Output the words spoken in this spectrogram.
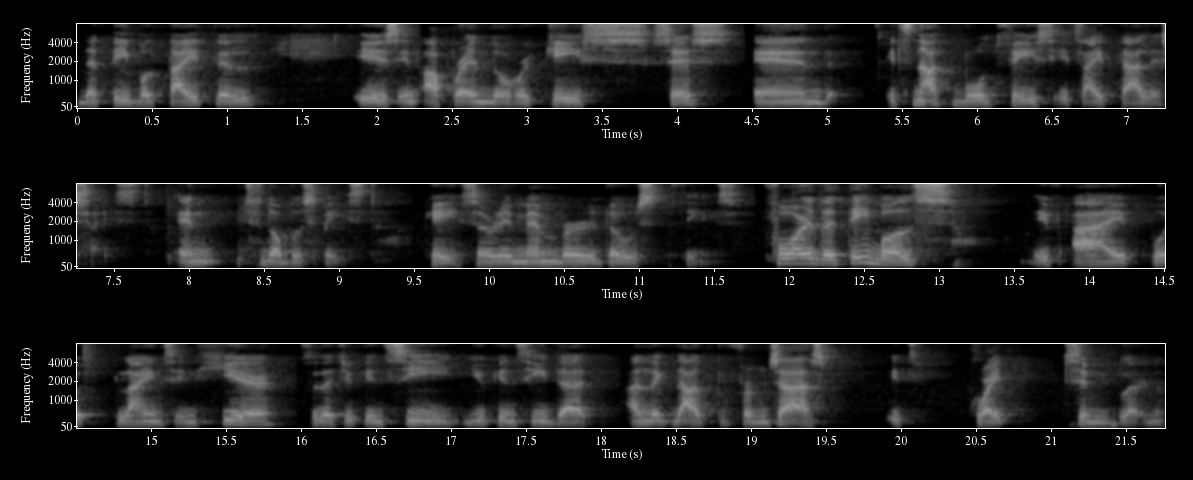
the table title is in upper and lower cases and it's not boldface, it's italicized and it's double spaced. Okay, so remember those things. For the tables, if I put lines in here so that you can see, you can see that unlike the output from JASP, it's quite simpler. No?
